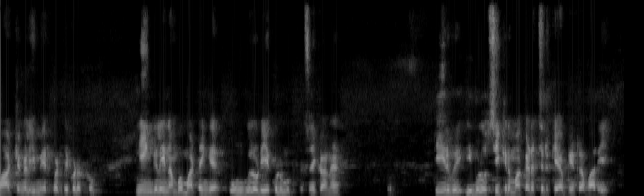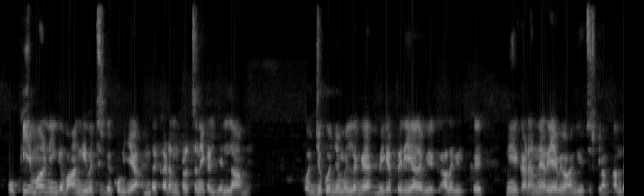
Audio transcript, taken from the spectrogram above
மாற்றங்களையும் ஏற்படுத்தி கொடுக்கும். நீங்களே நம்ப மாட்டீங்க. உங்களுடைய குடும்ப பிரச்சனைக்கான தீர்வு இவ்வளோ சீக்கிரமா கிடைச்சிருக்கே அப்படின்ற மாதிரி முக்கியமாக நீங்கள் வாங்கி வச்சிருக்கக்கூடிய அந்த கடன் பிரச்சனைகள் எல்லாமே கொஞ்சம் கொஞ்சம் இல்லைங்க. மிகப்பெரிய அளவில் அளவிற்கு நீங்க கடன் நிறையவே வாங்கி வச்சிருக்கலாம். அந்த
